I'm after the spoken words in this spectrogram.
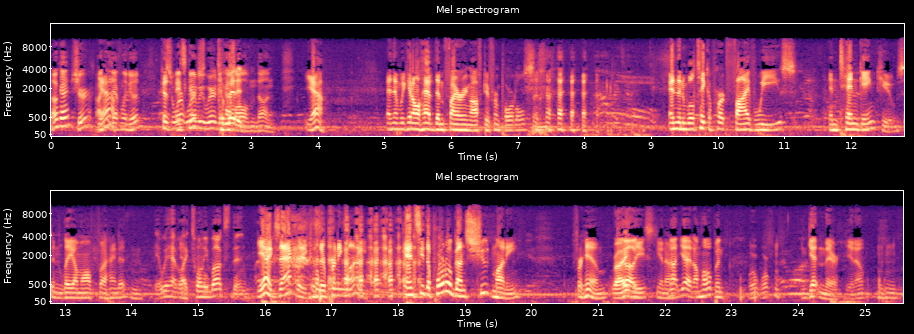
Okay, sure. I Yeah. can definitely do it. Because we're, it's going to be weird to committed. have all of them done. Yeah, and then we can all have them firing off different portals, and, and then we'll take apart five Wii's and ten Game Cubes and lay them all behind it. And, Yeah, we have like twenty bucks then. yeah, exactly, because they're printing money. and see, the portal guns shoot money for him, Right. At least, you know. Not yet. I'm hoping. We're, we're, I'm getting there. You know. Mm-hmm.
